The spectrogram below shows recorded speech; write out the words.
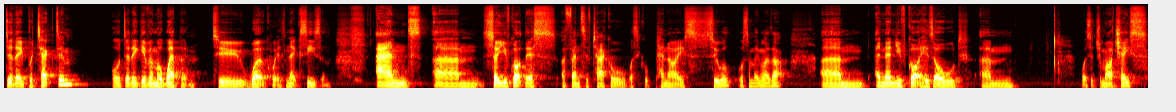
Do they protect him, or do they give him a weapon to work with next season? And um, so you've got this offensive tackle, what's he called, Penei Sewell or something like that. Um, and then you've got his old, um, what's it, Ja'Marr Chase.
